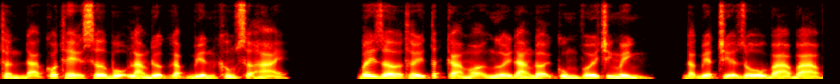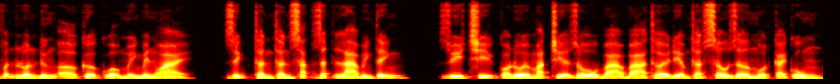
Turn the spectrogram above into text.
thần đã có thể sơ bộ làm được gặp biến không sợ hãi. Bây giờ thấy tất cả mọi người đang đợi cùng với chính mình, đặc biệt trịa rồ bà bà vẫn luôn đứng ở cửa của mình bên ngoài, dịch thần thần sắc rất là bình tĩnh, duy chỉ có đối mặt trịa rồ bà bà thời điểm thật sâu dơ một cái cung,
